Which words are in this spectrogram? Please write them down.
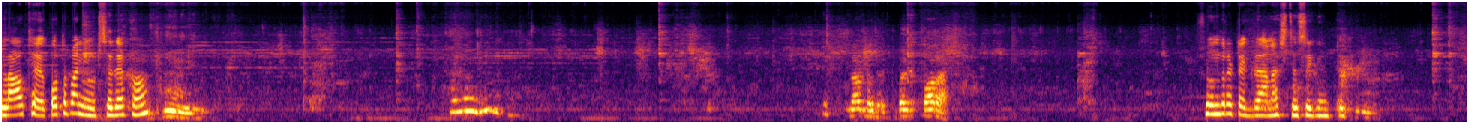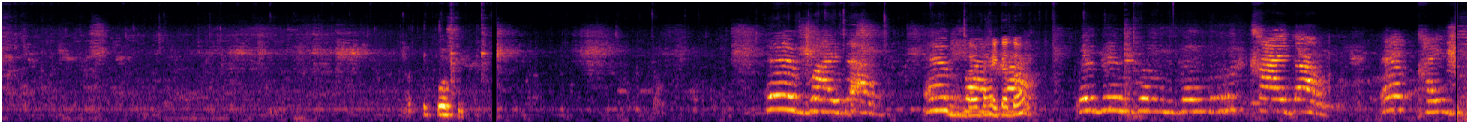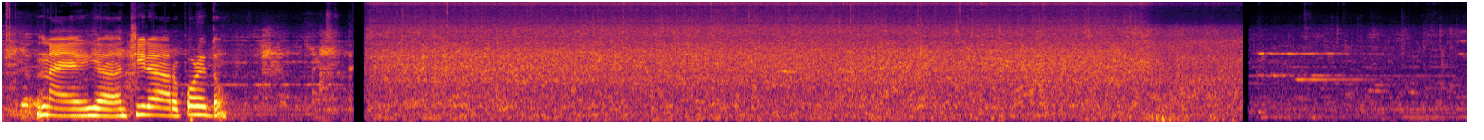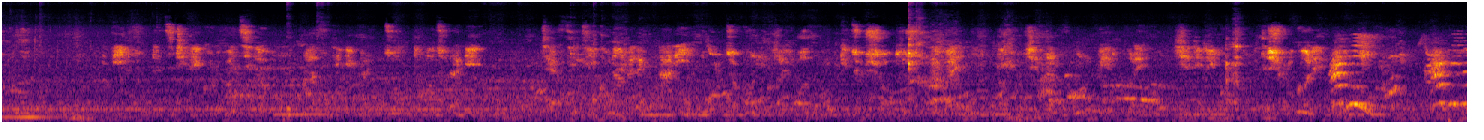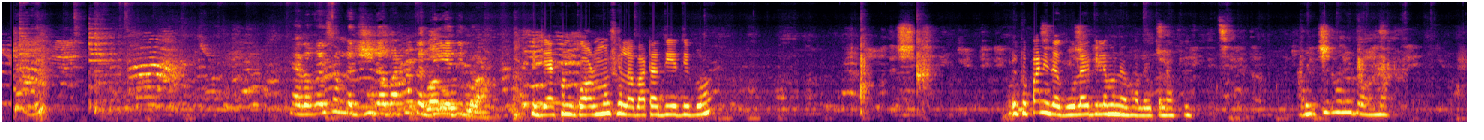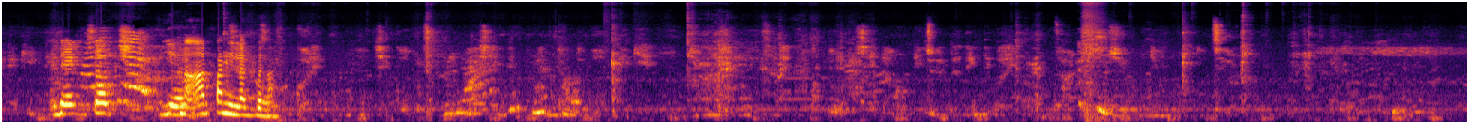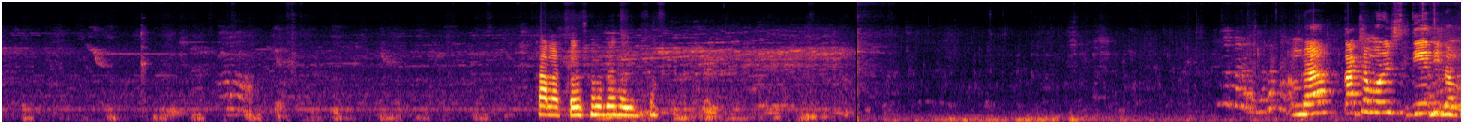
লাউ থেকে কত পানি উঠছে দেখো? সুন্দর একটা গ্রান আসতেছে কিন্তু। দাও ঢাইকা দাও। খাই দাও। না ইয়া জিরা আরও পরে দাও হ্যালো আমরা জিরা বাটাটা দিয়ে দিলাম। এই যে এখন গরম মশলা বাটা দিয়ে দিব। একটু পানি দা গোলাই দিলে মনে হয় ভালো হতো নাকি? ইয়ে। না আর পানি লাগবে না। কালারটাও সুন্দর দেখা যাচ্ছে। আমরা কাঁচামরিচ দিয়ে দিলাম।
